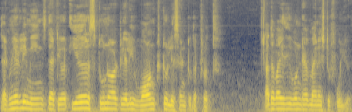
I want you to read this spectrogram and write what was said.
That merely means that your ears do not really want to listen to the truth. Otherwise, he wouldn't have managed to fool you.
